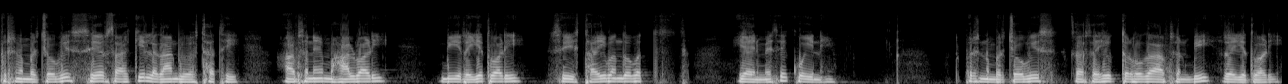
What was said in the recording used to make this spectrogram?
प्रश्न नंबर चौबीस, शेर शाह की लगान व्यवस्था थी। Option A, mahalwari, B, ryotwari, C स्थायी बंदोबस्त, या इनमें से कोई नहीं। प्रश्न नंबर चौबीस, का सही उत्तर होगा ऑप्शन बी, रैयतवाड़ी।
